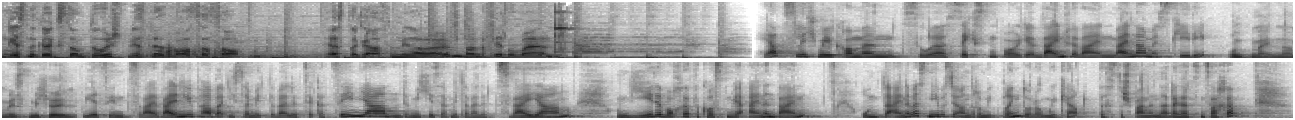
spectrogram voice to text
Zum Essen kriegst du einen Dusch, wirst nicht Wasser saufen. Erst ein Glas Mineral und dann ein Viertel Wein. Herzlich willkommen zur sechsten Folge Wein für Wein. Mein Name ist Kedi. Und mein Name ist Michael. Wir sind zwei Weinliebhaber. Ich seit mittlerweile circa zehn Jahren und der Michi seit mittlerweile zwei Jahren. Und jede Woche verkosten wir einen Wein. Und der eine weiß nie, was der andere mitbringt oder umgekehrt. Das ist das Spannende an der ganzen Sache.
